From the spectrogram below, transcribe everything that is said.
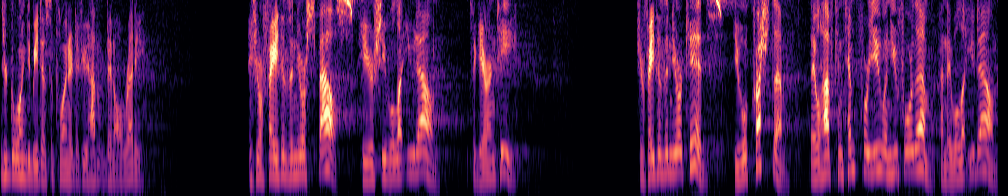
you're going to be disappointed if you haven't been already. If your faith is in your spouse, he or she will let you down. It's a guarantee. If your faith is in your kids, you will crush them. They will have contempt for you and you for them, and they will let you down.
